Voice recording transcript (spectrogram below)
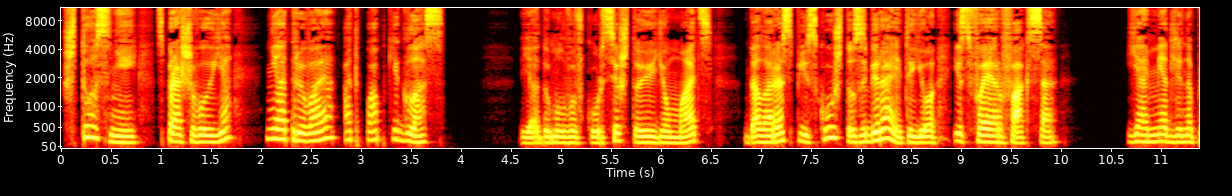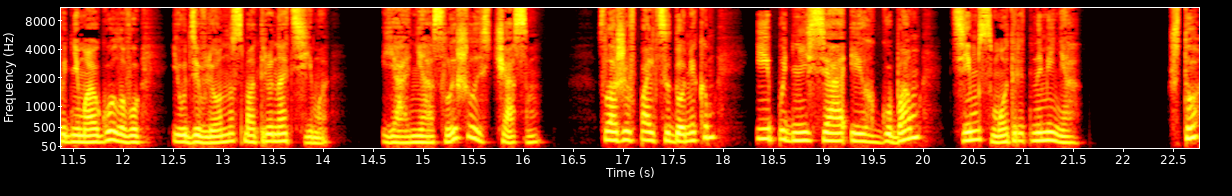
«Что с ней?» — спрашиваю я, не отрывая от папки глаз. «Я думал, вы в курсе, что ее мать дала расписку, что забирает ее из Фэйрфакса». Я медленно поднимаю голову и удивленно смотрю на Тима. Я не ослышалась часом. Сложив пальцы домиком и, поднеся их к губам, Тим смотрит на меня. «Что?»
